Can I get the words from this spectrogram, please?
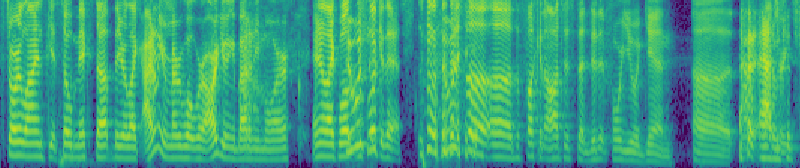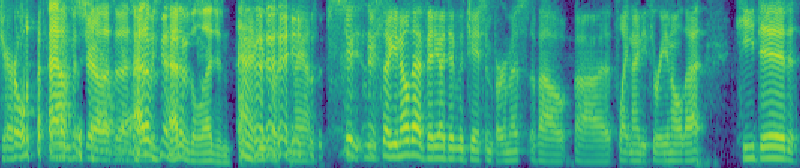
storylines get so mixed up that you're like, I don't even remember what we're arguing about anymore. And you're like, well, Who was just look at this. Who was the uh, the fucking autist that did it for you again? Uh, Adam Patrick. Fitzgerald. Adam Fitzgerald. That's it. that's. Adam's Adam's a legend. He's a man. Dude, so you know that video I did with Jason Bermas about uh, Flight 93 and all that? He did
